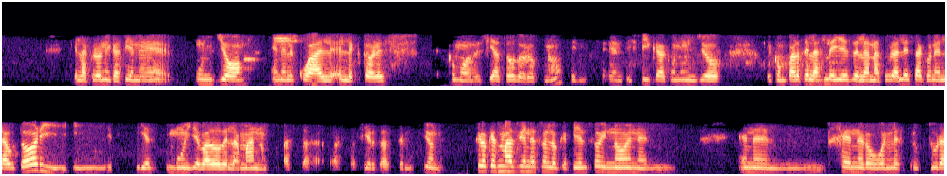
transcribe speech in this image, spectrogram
Que la crónica tiene un yo en el cual el lector es, como decía Todorov, ¿no? Se identifica con un yo que comparte las leyes de la naturaleza con el autor y, y, y es muy llevado de la mano hasta, hasta ciertas emociones. Creo que es más bien eso en lo que pienso y no en el en el género o en la estructura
